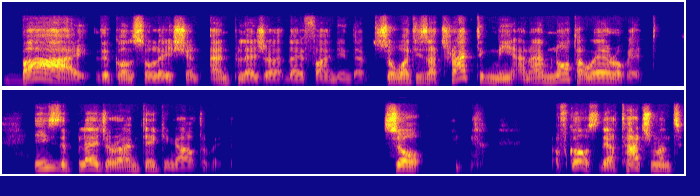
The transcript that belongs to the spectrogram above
by the consolation and pleasure they find in them. So what is attracting me, and I'm not aware of it, is the pleasure I'm taking out of it. So, of course, the attachment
